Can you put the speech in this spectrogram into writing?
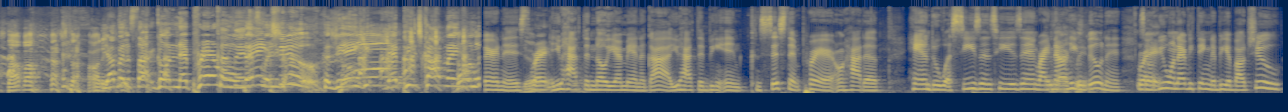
stop all, stop all that Y'all better start going in that prayer room. it That's ain't where you you. Because you ain't get, that peach cobbler ain't gonna. awareness. Right. You have to know you're a man of God. You have to be in consistent prayer on how to handle what seasons he is in. Right now he's building. So if you want everything to be about you,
